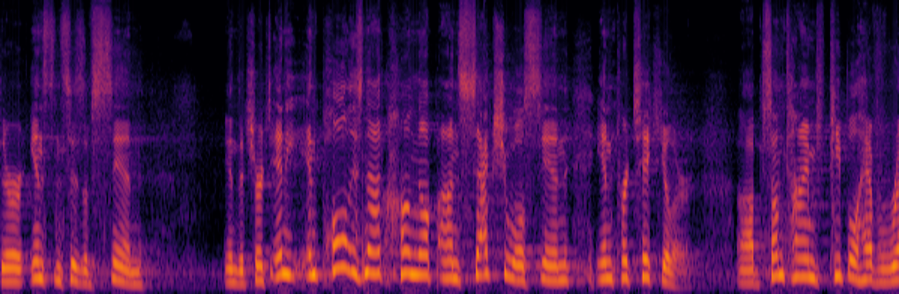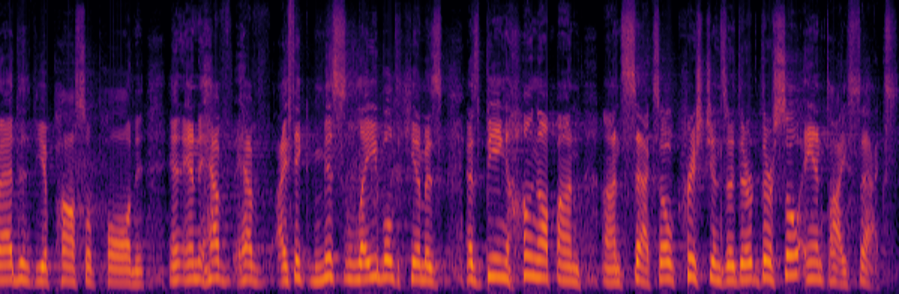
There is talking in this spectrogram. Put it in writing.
there are instances of sin in the church. And, he, and Paul is not hung up on sexual sin in particular. Uh, sometimes people have read the Apostle Paul and, and, and, have, have, I think, mislabeled him as, as being hung up on, on sex. Oh, Christians, they're, they're so anti sex.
